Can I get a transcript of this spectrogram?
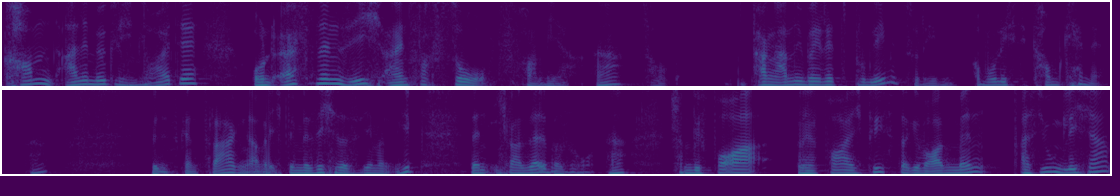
kommen alle möglichen Leute und öffnen sich einfach so vor mir. Ja? So, fangen an, über ihre Probleme zu reden, obwohl ich sie kaum kenne. Will jetzt gerne fragen, aber ich bin mir sicher, dass es jemanden gibt, denn ich war selber so. Ja? Schon bevor bevor ich Priester geworden bin, als Jugendlicher,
